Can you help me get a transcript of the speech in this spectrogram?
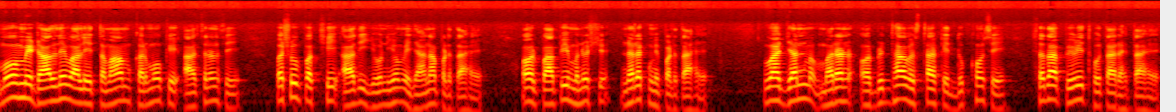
मोह में डालने वाले तमाम कर्मों के आचरण से पशु पक्षी आदि योनियों में जाना पड़ता है और पापी मनुष्य नरक में पड़ता है। वह जन्म, मरण और वृद्धावस्था के दुखों से सदा पीड़ित होता रहता है।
